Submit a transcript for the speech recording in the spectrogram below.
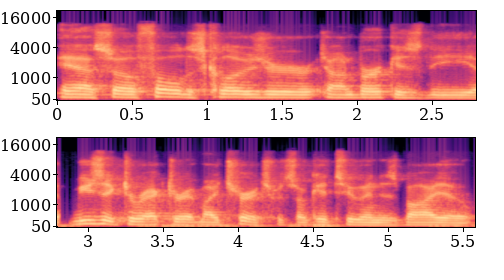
Yeah, so full disclosure, John Burke is the music director at my church, which I'll get to in his bio.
